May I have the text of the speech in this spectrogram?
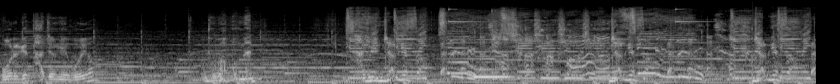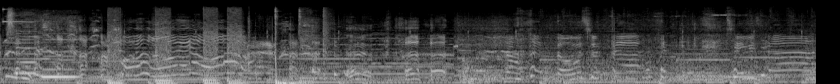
뭐 이렇게 다정해 보여? 누가 보면 살인자겠어. 자겠어. 너무 좋다. 재밌다.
